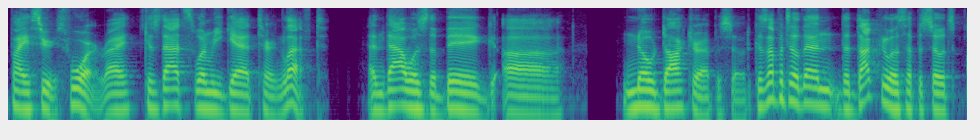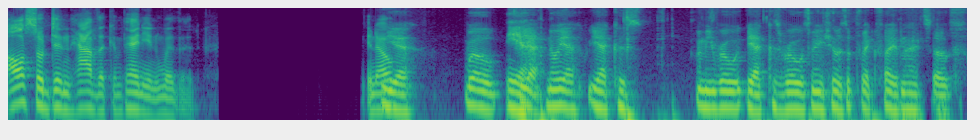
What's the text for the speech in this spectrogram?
by series four, right? Because that's when we get turn left, and that was the big uh no doctor episode. Because up until then, the doctorless episodes also didn't have the companion with it. You know? Yeah. Well, Yeah. yeah. no, yeah, yeah, because I mean, Rose, yeah, because Rose only shows up for like five minutes of.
